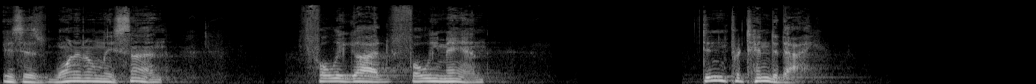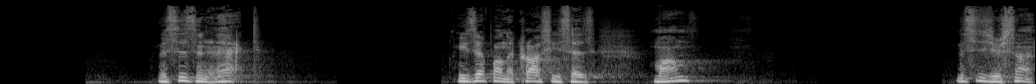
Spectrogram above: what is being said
is his one and only Son, fully God, fully man, didn't pretend to die. This isn't an act. He's up on the cross. He says, Mom, this is your son.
